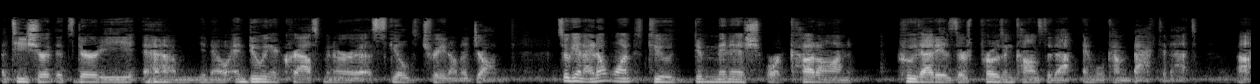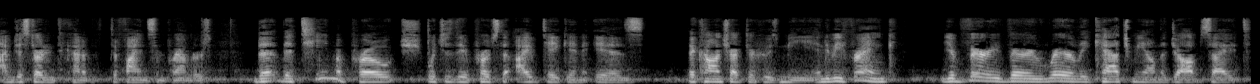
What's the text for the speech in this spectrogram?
a t-shirt that's dirty, um, you know, and doing a craftsman or a skilled trade on the job. So again, I don't want to diminish or cut on who that is. There's pros and cons to that, and we'll come back to that. Uh, I'm just starting to kind of define some parameters. The the team approach, which is the approach that I've taken, is the contractor who's me. And to be frank, you very, very rarely catch me on the job site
